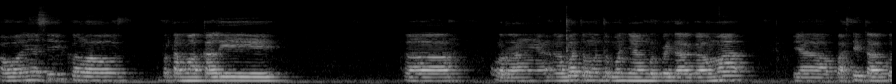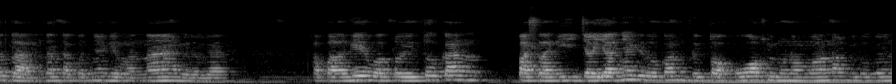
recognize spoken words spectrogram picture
awalnya sih kalau pertama kali eh, orang yang apa teman-teman yang berbeda agama ya pasti takut lah. Ntar takutnya gimana gitu kan. Apalagi waktu itu kan pas lagi jayanya gitu kan berita hoax di mana-mana gitu kan.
